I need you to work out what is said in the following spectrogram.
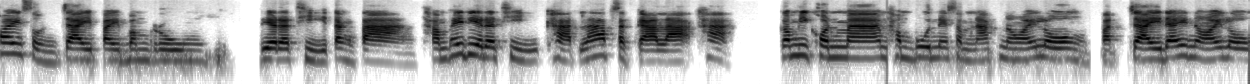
ค่อยสนใจไปบำรุงเดียรถีต่างๆทำให้เดียรถีขาดลาบสักการะค่ะ ก็มีคนมาทำบุญในสำนักน้อยลง ปัจจัยได้น้อยลง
